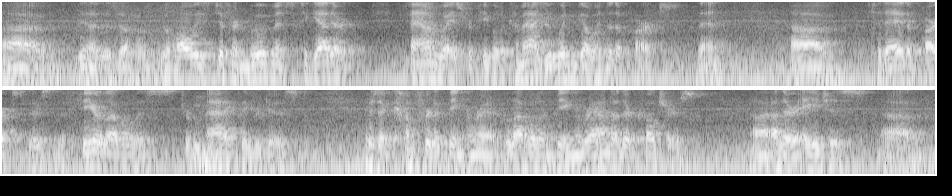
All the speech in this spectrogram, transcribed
uh, you know, there's a, all these different movements together found ways for people to come out. You wouldn't go into the parks then. Um, today, the parks, there's the fear level is dramatically reduced. There's a comfort of being around, level and being around other cultures, other ages. Um,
